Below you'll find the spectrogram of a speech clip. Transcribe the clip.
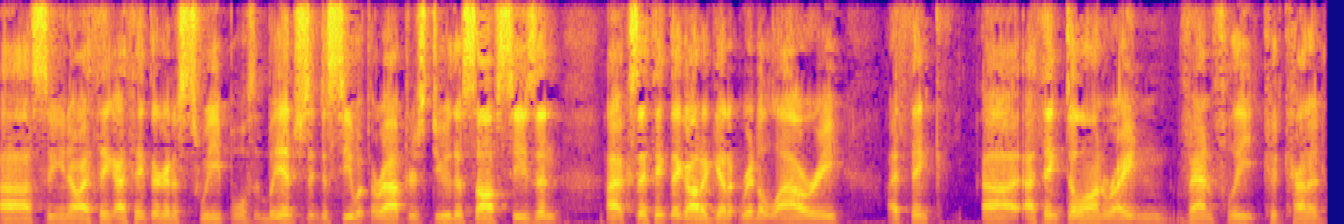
Uh, so you know, I think I think they're going to sweep. It'll be interesting to see what the Raptors do this offseason because uh, I think they got to get rid of Lowry. I think uh, I think Delon Wright and VanVleet could kind of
